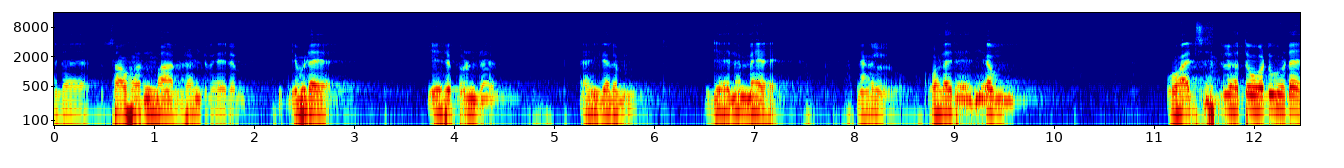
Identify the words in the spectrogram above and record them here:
എന്റെ സഹോദരന്മാർ രണ്ടുപേരും ഇവിടെ ഇരിപ്പുണ്ട്. എങ്കിലും ജയനമ്മയെ ഞങ്ങൾ വളരെയധികം വാത്സല്യത്തോടുകൂടെ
